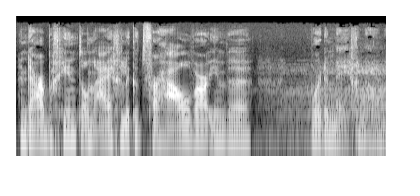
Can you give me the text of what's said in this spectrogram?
En daar begint dan eigenlijk het verhaal waarin we worden meegenomen.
